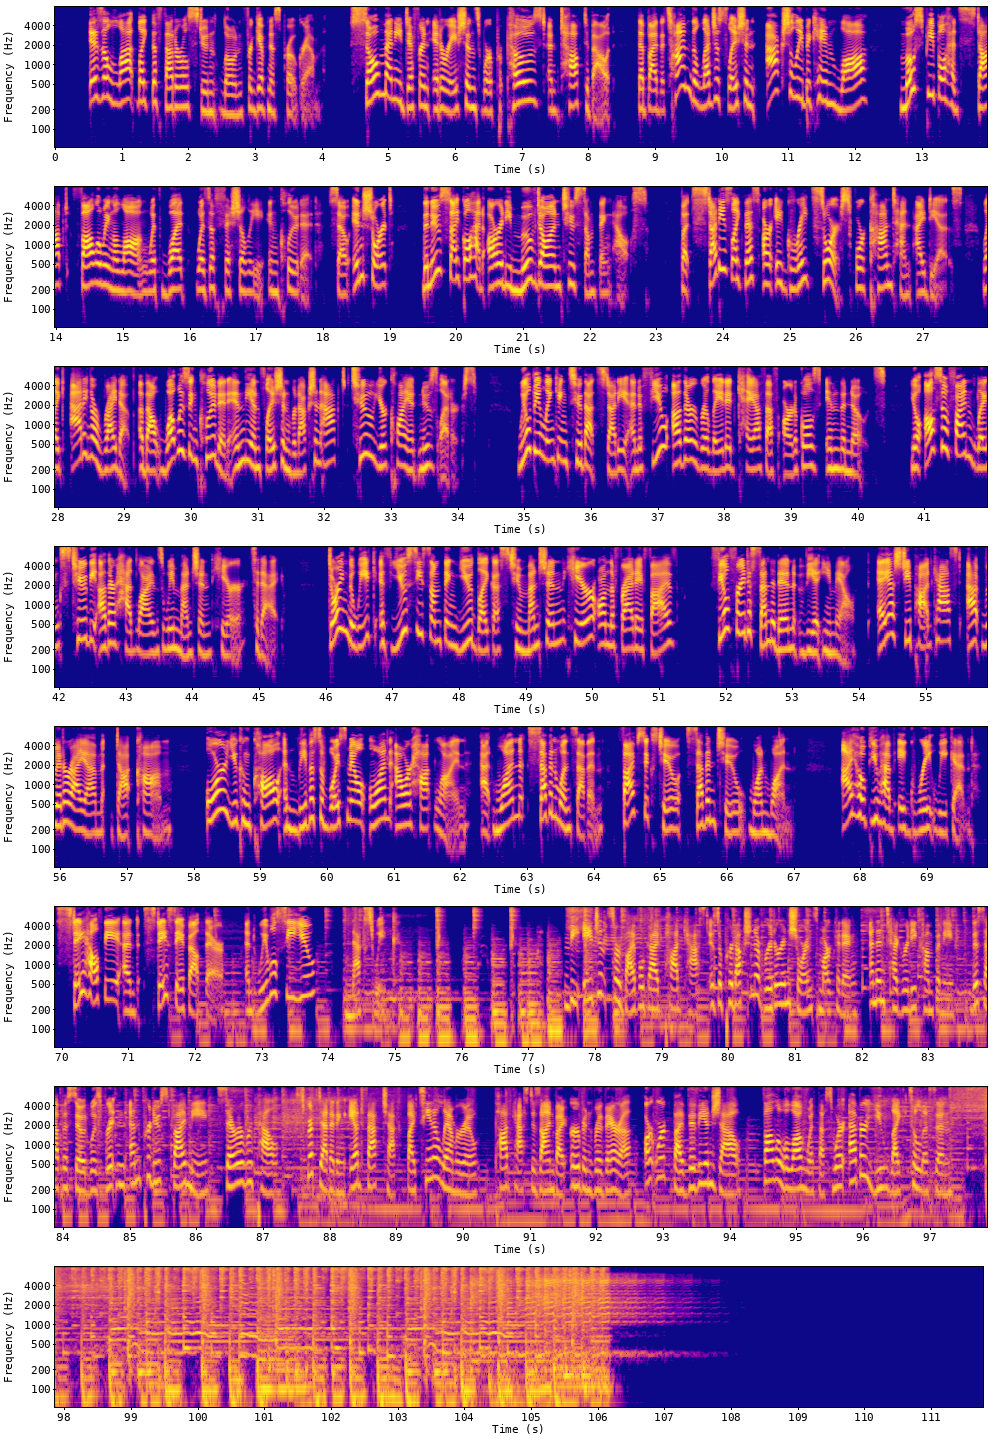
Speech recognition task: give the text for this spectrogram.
is a lot like the federal student loan forgiveness program. So many different iterations were proposed and talked about that by the time the legislation actually became law, most people had stopped following along with what was officially included. So, in short, the news cycle had already moved on to something else. But studies like this are a great source for content ideas, like adding a write up about what was included in the Inflation Reduction Act to your client newsletters. We'll be linking to that study and a few other related KFF articles in the notes. You'll also find links to the other headlines we mentioned here today. During the week, if you see something you'd like us to mention here on the Friday Five, feel free to send it in via email, asgpodcast at ritterim.com. Or you can call and leave us a voicemail on our hotline at 1 717 562 7211. I hope you have a great weekend. Stay healthy and stay safe out there, and we will see you next week. The Agent Survival Guide podcast is a production of Ritter Insurance Marketing, an integrity company. This episode was written and produced by me, Sarah Rueppel, script editing and fact check by Tina Lamoreux, podcast designed by Urban Rivera, artwork by Vivian Zhao. Follow along with us wherever you like to listen.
